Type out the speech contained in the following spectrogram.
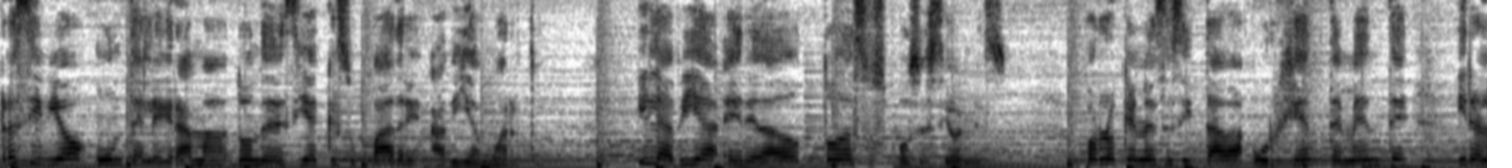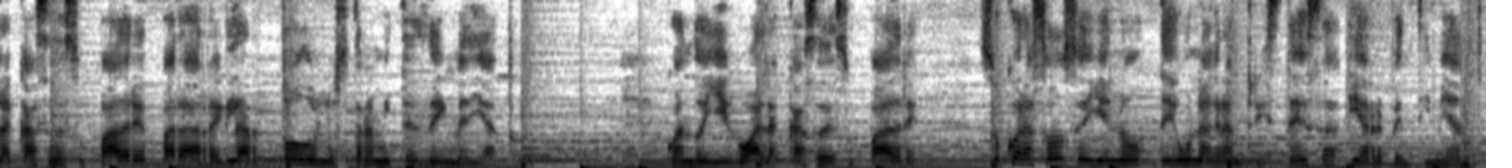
recibió un telegrama donde decía que su padre había muerto y le había heredado todas sus posesiones, por lo que necesitaba urgentemente ir a la casa de su padre para arreglar todos los trámites de inmediato. Cuando llegó a la casa de su padre, su corazón se llenó de una gran tristeza y arrepentimiento.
